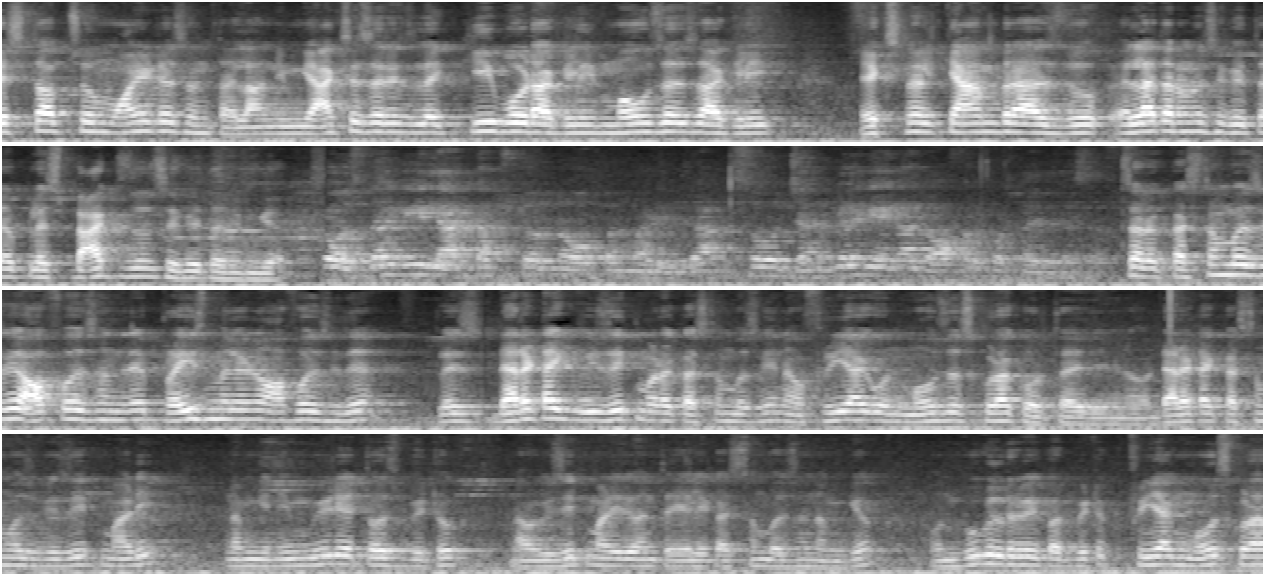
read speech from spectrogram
ಡೆಸ್ಕ್ಟಾಪ್ಸು ಮಾನಿಟರ್ಸ್ ಅಂತ ಇಲ್ಲ. ನಿಮಗೆ ಆಕ್ಸೆಸರೀಸ್ ಲೈಕ್ ಕೀಬೋರ್ಡ್ ಆಗಲಿ ಮೌಸಸ್ ಆಗಲಿ ಎಕ್ಸ್ಟರ್ನಲ್ ಕ್ಯಾಮ್ರಾಸು ಎಲ್ಲ ಥರನೂ ಸಿಗುತ್ತೆ ಪ್ಲಸ್ ಬ್ಯಾಗ್ಸು ಸಿಗುತ್ತೆ ನಿಮಗೆ. ಹೊಸದಾಗಿ ಲ್ಯಾಪ್ಟಾಪ್ ಸ್ಟೋರ್ನ ಓಪನ್ ಮಾಡಿದ್ರಾ ಸೊ ಜನಗಳಿಗೆ ಏನಾದರೂ ಆಫರ್ ಕೊಡ್ತಾ ಇದ್ದೀರಾ ಸರ್ ಸರ್ ಕಸ್ಟಮರ್ಸ್ಗೆ ಆಫರ್ಸ್ ಅಂದರೆ ಪ್ರೈಸ್ ಮೇಲೇನೂ ಆಫರ್ಸ್ ಇದೆ ಪ್ಲಸ್ ಡೈರೆಕ್ಟಾಗಿ ವಿಸಿಟ್ ಮಾಡೋ ಕಸ್ಟಮರ್ಸ್ಗೆ ನಾವು ಫ್ರೀಯಾಗಿ ಒಂದು ಮೌಸಸ್ ಕೂಡ ಕೊಡ್ತಾ ಇದ್ದೀವಿ ನಾವು. ಡೈರೆಕ್ಟಾಗಿ ಕಸ್ಟಮರ್ಸ್ ವಿಸಿಟ್ ಮಾಡಿ ನಮಗೆ ನಿಮ್ಮ ವೀಡಿಯೋ ತೋರಿಸ್ಬಿಟ್ಟು ನಾವು ವಿಸಿಟ್ ಮಾಡಿದ್ವಿ ಅಂತ ಹೇಳಿ ಕಸ್ಟಮರ್ಸ್ ನಮಗೆ ಒಂದು ಗೂಗಲ್ ರಿವ್ಯೂ ಕೊಟ್ಬಿಟ್ಟು ಫ್ರೀಯಾಗಿ ಮೌಸ್ ಕೂಡ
